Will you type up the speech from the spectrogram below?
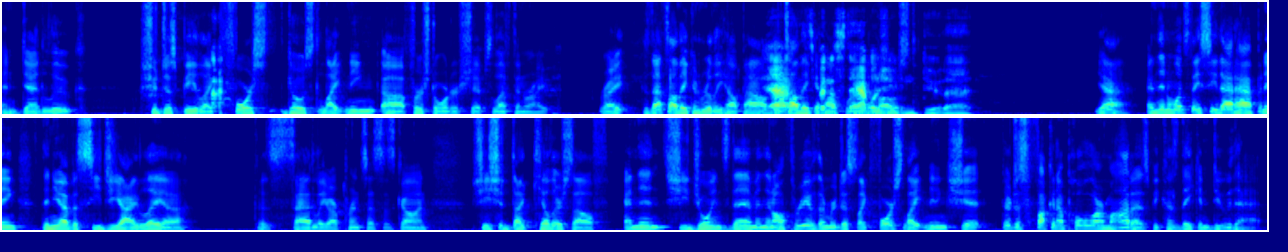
and dead Luke should just be like Force Ghost Lightning uh, First Order ships left and right, right? Because that's how they can really help out. yeah, that's how they can help the established you most. can do that. Yeah, and then once they see that happening, then you have a CGI Leia, because sadly our princess is gone. She should like kill herself, and then she joins them, and then all three of them are just like force lightning shit. They're just fucking up whole armadas because they can do that.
